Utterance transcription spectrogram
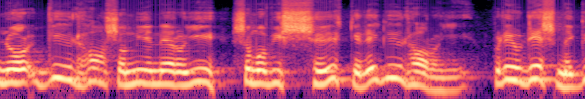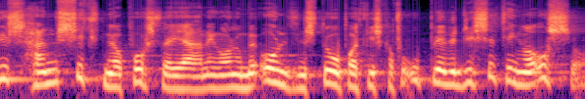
når Gud har så mye mer å gi, så må vi søke det Gud har å gi. For Det er jo det som er Guds hensikt med apostelgjerningene og med Åndens dåp, at vi skal få oppleve disse tingene også.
